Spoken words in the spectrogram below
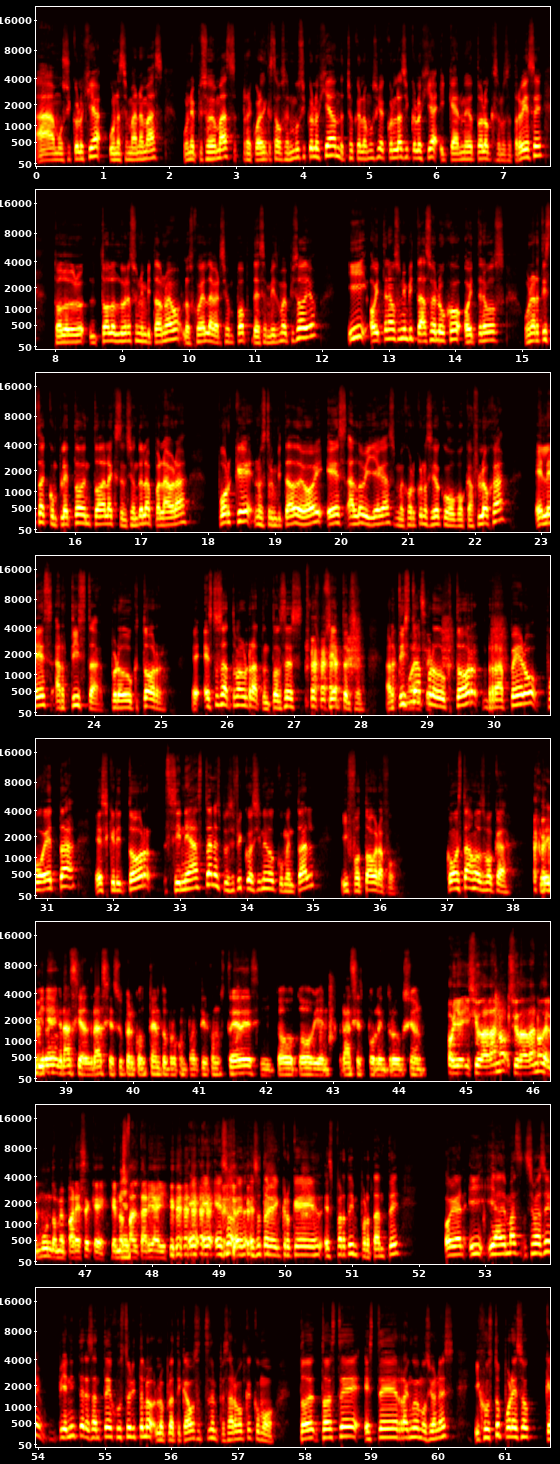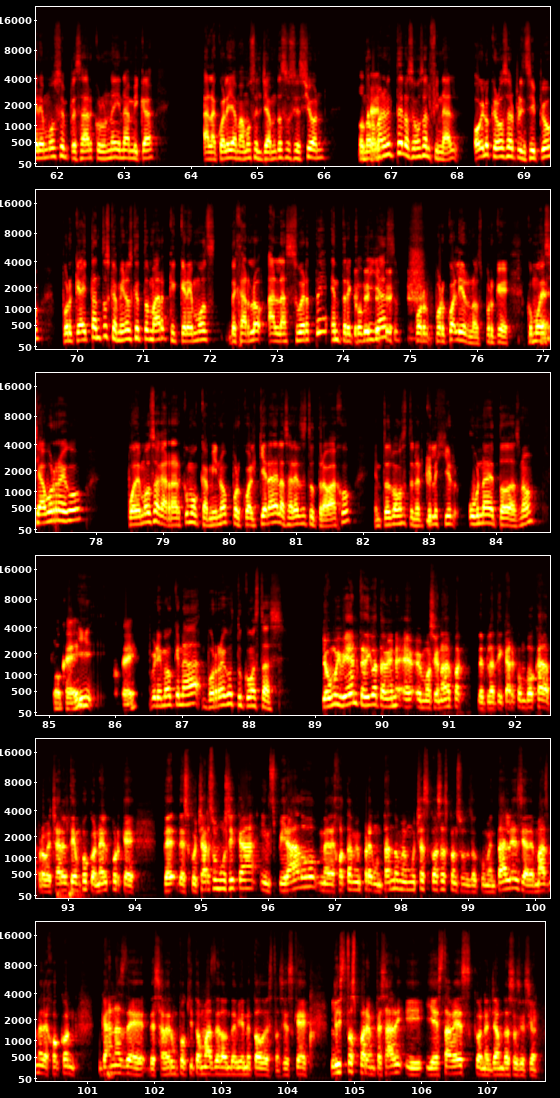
A Musicología, una semana más, un episodio más. Recuerden que estamos en Musicología, donde choca la música con la psicología y queda en medio todo lo que se nos atraviese. Todos los, todos los lunes un invitado nuevo, los jueves la versión pop de ese mismo episodio. Y hoy tenemos un invitado de lujo, hoy tenemos un artista completo en toda la extensión de la palabra, porque nuestro invitado de hoy es Aldo Villegas, mejor conocido como Boca Floja. Él es artista, productor. Eh, Esto se va a tomar un rato, entonces siéntense. Artista, productor, rapero, poeta, escritor, cineasta en específico de cine documental y fotógrafo. ¿Cómo estamos, Boca? Muy bien, gracias, gracias. Súper contento por compartir con ustedes y todo, todo bien. Gracias por la introducción. Oye, y ciudadano, ciudadano del mundo, me parece que, que nos Bien. faltaría ahí. Eh, eh, eso, eso también creo que es parte importante. Oigan, y, y además se me hace bien interesante, justo ahorita lo, lo platicamos antes de empezar, Boca, como todo, todo este, este rango de emociones. Y justo por eso queremos empezar con una dinámica a la cual le llamamos el jam de asociación. Normalmente lo hacemos al final, hoy lo queremos al principio, porque hay tantos caminos que tomar que queremos dejarlo a la suerte, entre comillas, por, por cuál irnos. Porque, como decía Borrego, podemos agarrar como camino por cualquiera de las áreas de tu trabajo. Entonces vamos a tener que elegir una de todas, ¿no? Ok, Y primero que nada, Borrego, ¿tú cómo estás? Yo muy bien, te digo también eh, emocionado de, platicar con Boca, de aprovechar el tiempo con él, porque de, de escuchar su música inspirado, me dejó también preguntándome muchas cosas con sus documentales y además me dejó con ganas de, de saber un poquito más de dónde viene todo esto. Así es que listos para empezar y, y esta vez con el Jam de Asociación.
